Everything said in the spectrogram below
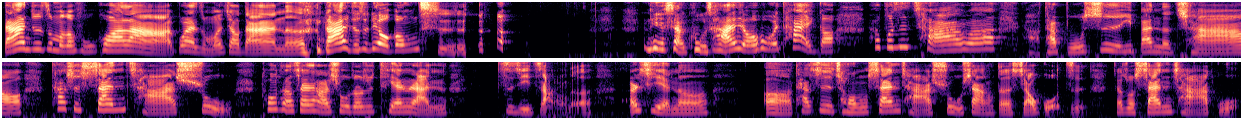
答案就是这么的浮夸啦，不然怎么会叫答案呢？答案就是六公尺。你想苦茶油会不会太高？它不是茶吗？好，它不是一般的茶哦，它是山茶树。通常山茶树都是天然自己长的，而且呢，呃，它是从山茶树上的小果子，叫做山茶果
